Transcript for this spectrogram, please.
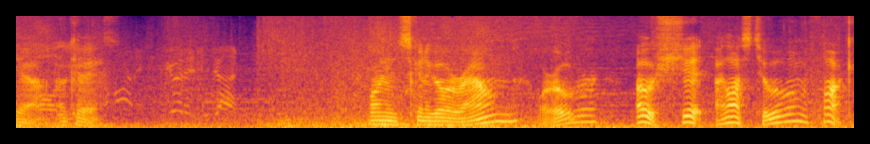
Yeah, okay. Hornet's gonna go around, or over. Oh shit, I lost two of them? Fuck.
